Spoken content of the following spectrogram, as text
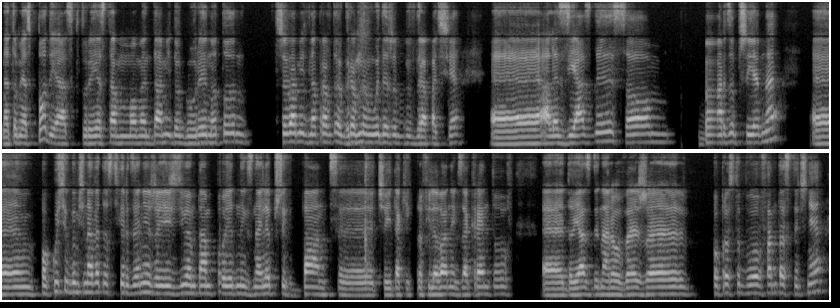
natomiast podjazd, który jest tam momentami do góry, no to trzeba mieć naprawdę ogromną łydę, żeby wdrapać się. E, ale zjazdy są bardzo przyjemne. E, pokusiłbym się nawet o stwierdzenie, że jeździłem tam po jednych z najlepszych band, e, czyli takich profilowanych zakrętów do jazdy na rowerze. Po prostu było fantastycznie,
